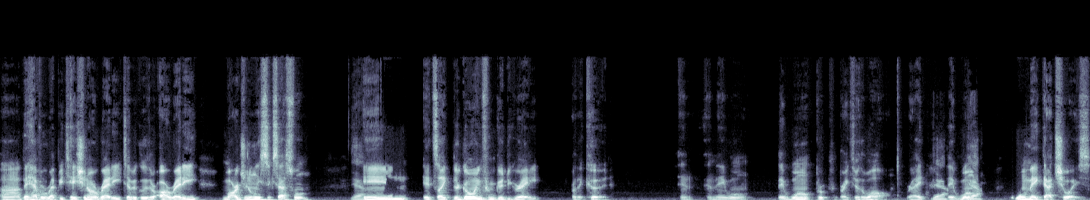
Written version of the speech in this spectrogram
uh, they have a reputation already. Typically, they're already marginally successful. Yeah. And it's like they're going from good to great, or they could, and and they won't they won't break through the wall, right? Yeah. They won't yeah. won't make that choice.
